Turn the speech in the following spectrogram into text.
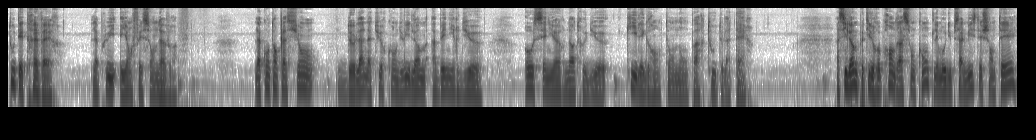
tout est très vert la pluie ayant fait son œuvre. La contemplation de la nature conduit l'homme à bénir Dieu. Ô Seigneur notre Dieu, qu'il est grand ton nom par toute la terre. Ainsi l'homme peut-il reprendre à son compte les mots du psalmiste et chanter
